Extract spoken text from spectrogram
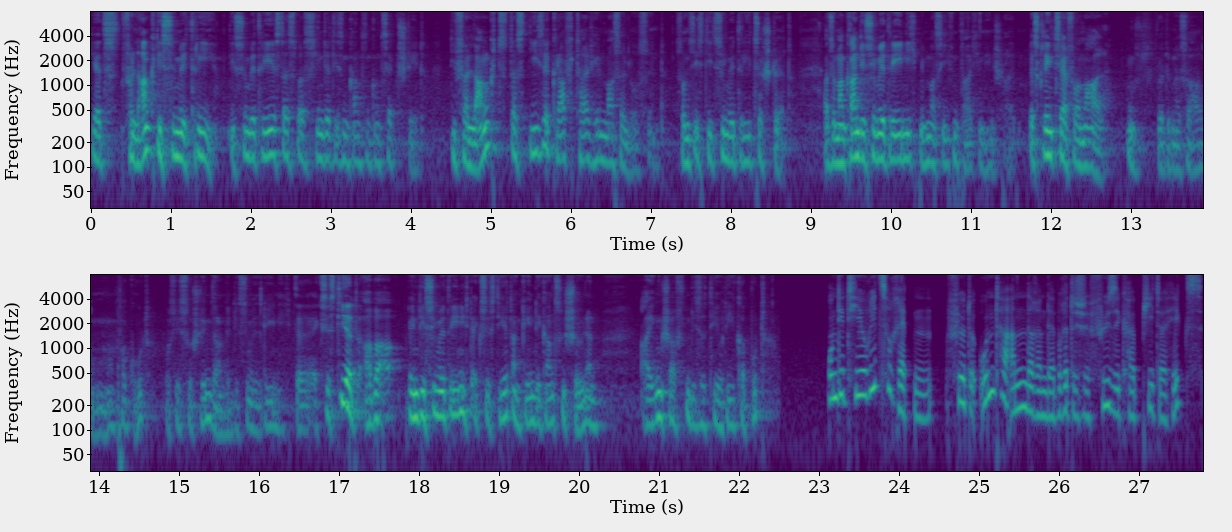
Jetzt verlangt die Symmetrie. Die Symmetrie ist das, was hinter diesem ganzen Konzept steht die verlangt, dass diese Kraftteilchen masselos sind. Sonst ist die Symmetrie zerstört. Also man kann die Symmetrie nicht mit massiven Teilchen hinschreiben. Das klingt sehr formal. Ich würde mir sagen, na gut, was ist so schlimm daran, wenn die Symmetrie nicht äh, existiert. Aber wenn die Symmetrie nicht existiert, dann gehen die ganzen schönen Eigenschaften dieser Theorie kaputt. Um die Theorie zu retten, führte unter anderem der britische Physiker Peter Higgs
